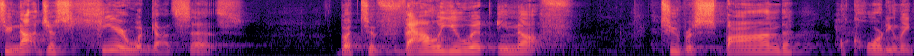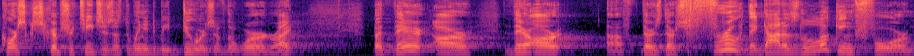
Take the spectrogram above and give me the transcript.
to not just hear what God says, but to value it enough to respond accordingly. Of course, scripture teaches us that we need to be doers of the word, right? But there are, there are, uh, there's, there's fruit that God is looking for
